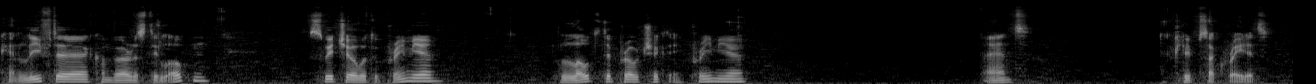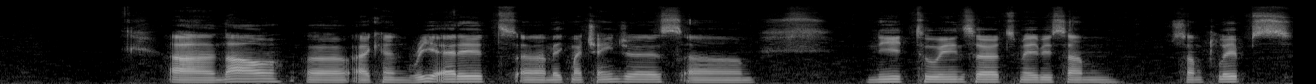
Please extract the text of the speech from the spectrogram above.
You can leave the converter still open, switch over to Premiere, load the project in Premiere and the clips are created. Uh, now uh, I can re-edit, uh, make my changes, um, need to insert maybe some some clips.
